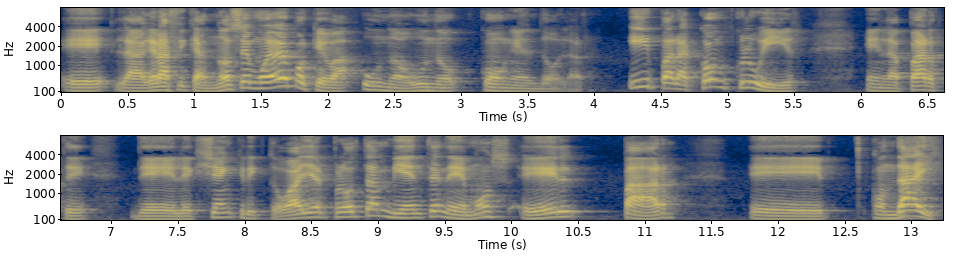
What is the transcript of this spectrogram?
eh, la gráfica no se mueve porque va uno a uno con el dólar. Y para concluir, en la parte del Exchange Crypto Buyer Pro también tenemos el par eh, con DAI.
